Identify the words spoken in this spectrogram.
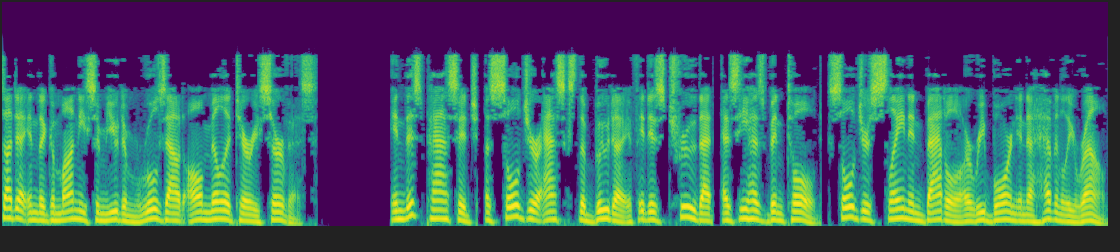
sutta in the Gamani Samyuttam rules out all military service. In this passage, a soldier asks the Buddha if it is true that, as he has been told, soldiers slain in battle are reborn in a heavenly realm.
